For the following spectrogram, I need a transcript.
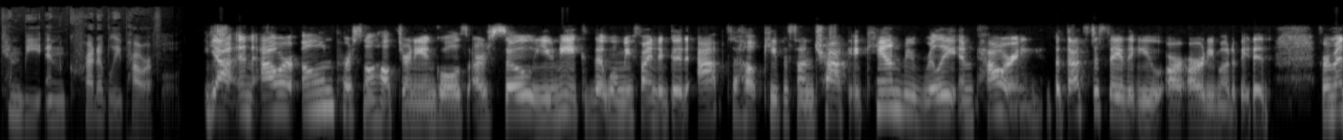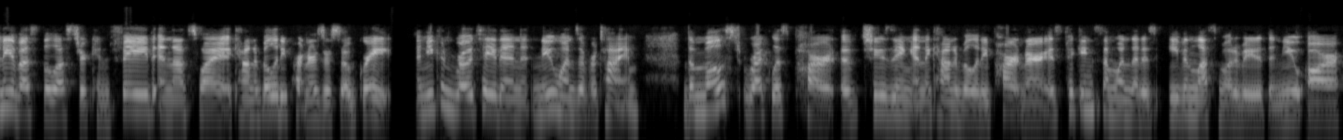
can be incredibly powerful. Yeah, and our own personal health journey and goals are so unique that when we find a good app to help keep us on track, it can be really empowering. But that's to say that you are already motivated. For many of us, the luster can fade, and that's why accountability partners are so great. And you can rotate in new ones over time. The most reckless part of choosing an accountability partner is picking someone that is even less motivated than you are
